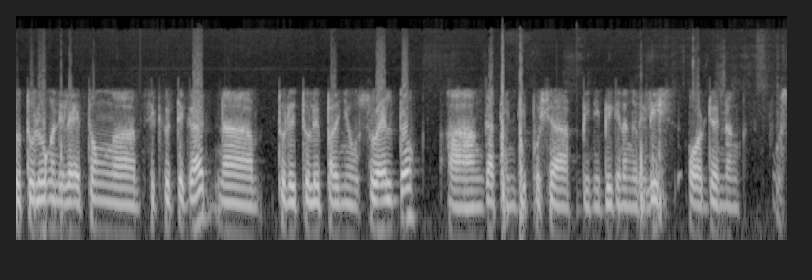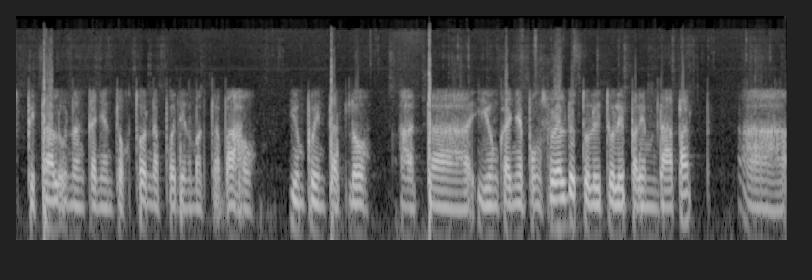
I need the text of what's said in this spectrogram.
tutulungan nila itong ah, security guard na tuloy-tuloy pa rin yung sweldo ah, hanggat hindi po siya binibigyan ng release order ng ospital o ng kanyang doktor na pwede na magtrabaho. Yun po yung tatlo. At ah, yung kanya pong sweldo, tuloy-tuloy pa rin dapat ah,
